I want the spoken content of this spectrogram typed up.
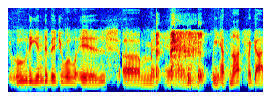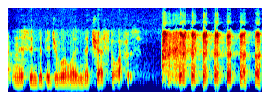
who the individual is, um, and we have not forgotten this individual in the chest office.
